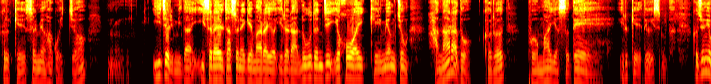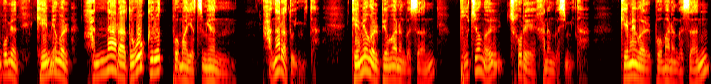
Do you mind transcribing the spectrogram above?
그렇게 설명하고 있죠. 2절입니다. 이스라엘 자손에게 말하여 이르라 누구든지 여호와의 계명 중 하나라도 그릇 범하였으되 이렇게 되어 있습니다. 그 중에 보면 계명을 하나라도 그릇 범하였으면 하나라도입니다. 계명을 병하는 것은 부정을 초래하는 것입니다. 계명을 범하는 것은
